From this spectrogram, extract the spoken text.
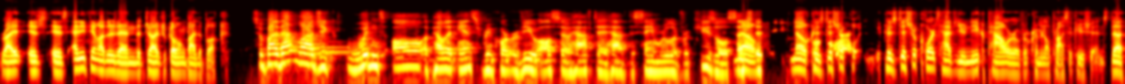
right, is is anything other than the judge going by the book. So by that logic, wouldn't all appellate and Supreme Court review also have to have the same rule of recusal? Such no, that no, because district because district courts have unique power over criminal prosecutions. The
